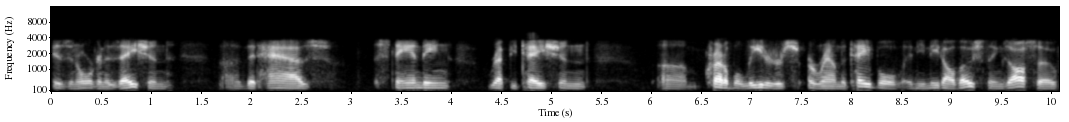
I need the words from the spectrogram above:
is an organization uh, that has standing reputation um, credible leaders around the table, and you need all those things also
